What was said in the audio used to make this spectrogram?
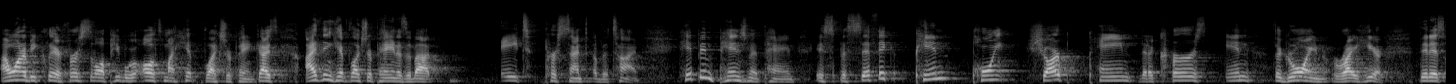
I want to be clear. First of all, people go, oh, it's my hip flexor pain. Guys, I think hip flexor pain is about 8% of the time. Hip impingement pain is specific pinpoint sharp pain that occurs in the groin right here that is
